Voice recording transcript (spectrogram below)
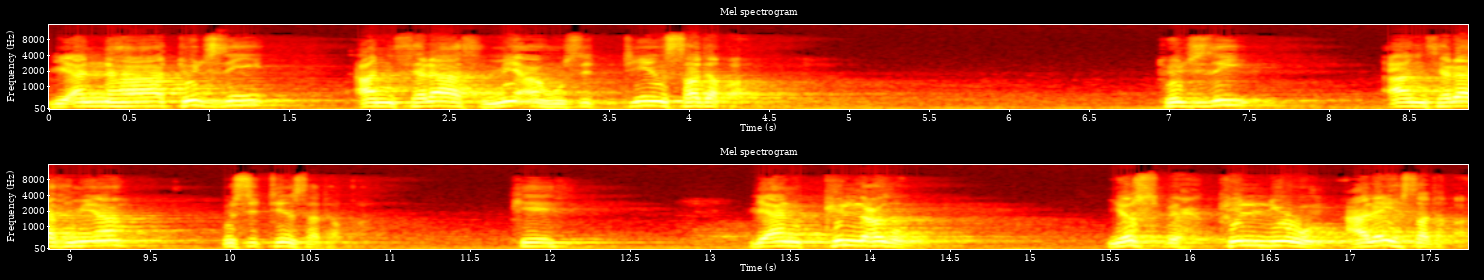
لأنها تجزي عن ثلاثمائة وستين صدقة. تجزي عن ثلاثمائة وستين صدقة. كيف؟ لأن كل عضو يصبح كل يوم عليه صدقة.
